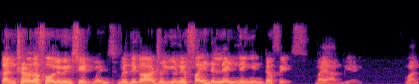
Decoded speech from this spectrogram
Consider the following statements with regards to unified lending interface by RBI. 1.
